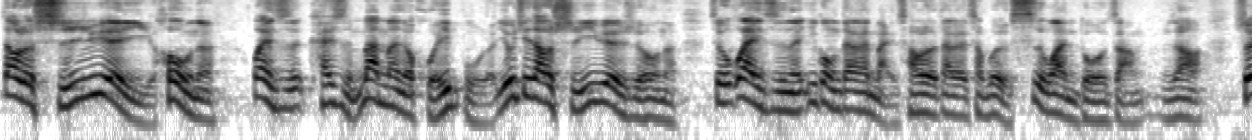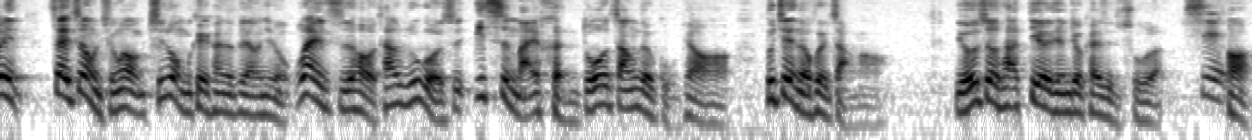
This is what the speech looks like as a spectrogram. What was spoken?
到了十月以后呢。外资开始慢慢的回补了，尤其到十一月的时候呢，这个外资呢一共大概买超了大概差不多有四万多张，你知道吗？所以在这种情况，其实我们可以看得非常清楚，外资哈，它如果是一次买很多张的股票哦，不见得会涨哦，有的时候它第二天就开始出了，是哦，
